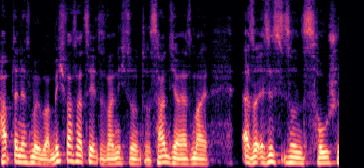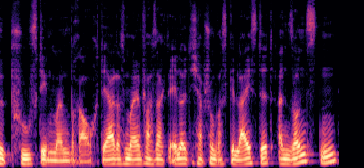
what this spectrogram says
hab dann erstmal über mich was erzählt, das war nicht so interessant. Ich habe erstmal, also es ist so ein Social Proof, den man braucht, ja, dass man einfach sagt, ey Leute, ich habe schon was geleistet. Ansonsten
